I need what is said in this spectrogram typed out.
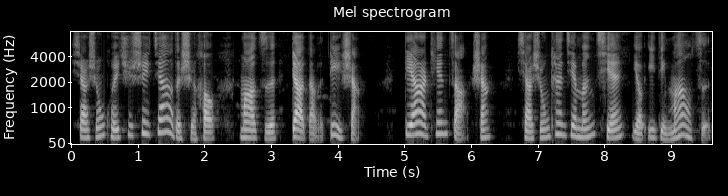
小熊回去睡觉的时候，帽子掉到了地上。第二天早上，小熊看见门前有一顶帽子。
